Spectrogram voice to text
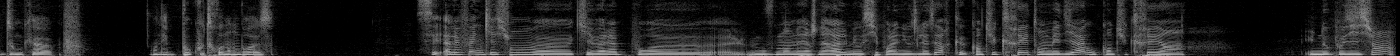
Donc, euh, pff, on est beaucoup trop nombreuses. C'est à la fois une question euh, qui est valable pour euh, le mouvement de manière générale, mais aussi pour la newsletter, que quand tu crées ton média ou quand tu crées un, une opposition,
